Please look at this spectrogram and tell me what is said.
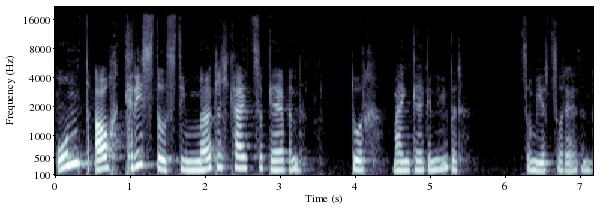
und auch Christus die Möglichkeit zu geben, durch mein Gegenüber zu mir zu reden.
